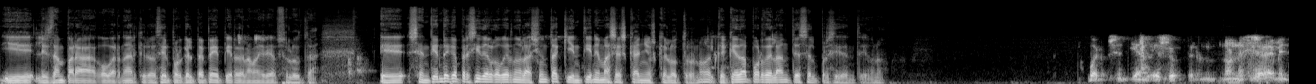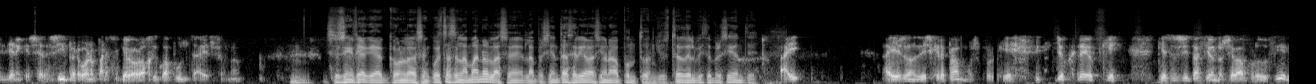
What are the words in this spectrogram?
y les dan para gobernar, quiero decir, porque el PP pierde la mayoría absoluta. Eh, se entiende que preside el gobierno de la Junta quien tiene más escaños que el otro, ¿no? El que queda por delante es el presidente, ¿o no? Bueno, se entiende eso, pero no necesariamente tiene que ser así, pero bueno, parece que lo lógico apunta a eso, ¿no? Mm. Eso significa que con las encuestas en la mano la, la presidenta sería la señora Pontón y usted el vicepresidente. Ahí, ahí es donde discrepamos, porque yo creo que, esa situación no se va a producir,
